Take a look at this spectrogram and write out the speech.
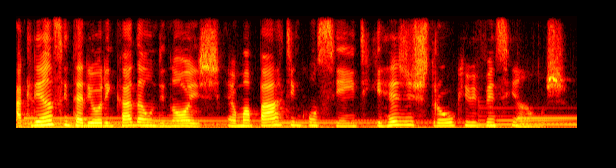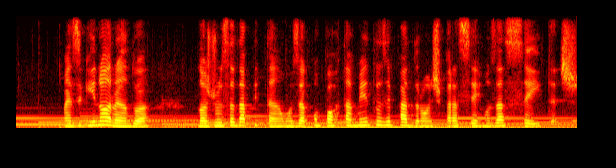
A criança interior em cada um de nós é uma parte inconsciente que registrou o que vivenciamos, mas ignorando-a, nós nos adaptamos a comportamentos e padrões para sermos aceitas.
